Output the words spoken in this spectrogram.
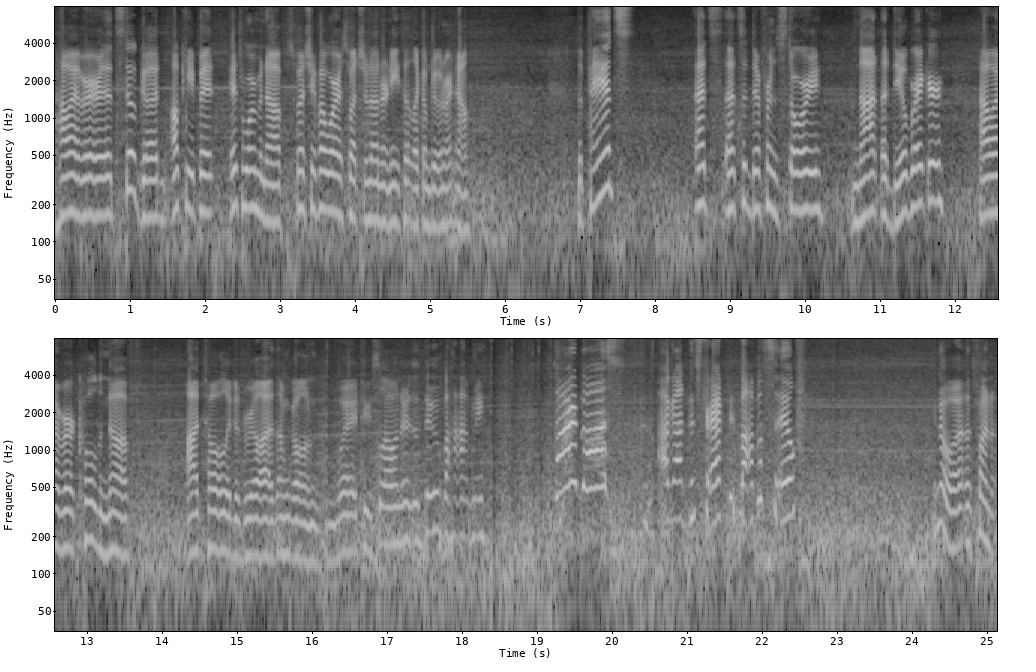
However, it's still good. I'll keep it. It's warm enough, especially if I wear a sweatshirt underneath it like I'm doing right now. The pants, that's that's a different story. Not a deal breaker. However, cold enough. I totally just realized I'm going way too slow and there's a dude behind me. Sorry, boss. I got distracted by myself. You know what? Let's find it.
